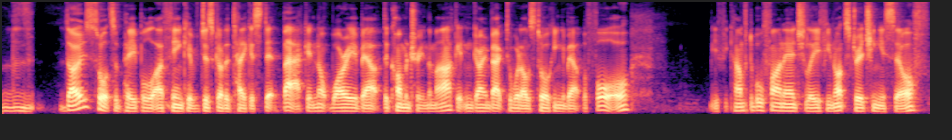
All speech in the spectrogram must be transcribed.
th- those sorts of people, I think, have just got to take a step back and not worry about the commentary in the market. And going back to what I was talking about before, if you're comfortable financially, if you're not stretching yourself,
